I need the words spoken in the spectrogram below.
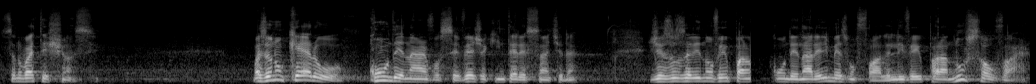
Você não vai ter chance. Mas eu não quero condenar você. Veja que interessante, né? Jesus ele não veio para condenar, ele mesmo fala, ele veio para nos salvar.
